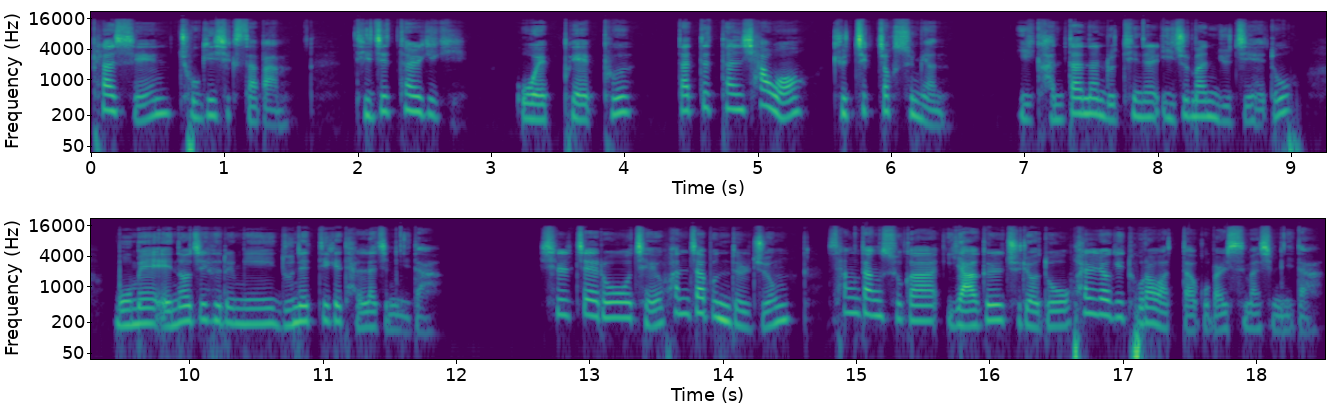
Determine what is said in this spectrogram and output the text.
플라스인 조기 식사 밤, 디지털 기기, OFF, 따뜻한 샤워, 규칙적 수면, 이 간단한 루틴을 2주만 유지해도 몸의 에너지 흐름이 눈에 띄게 달라집니다. 실제로 제 환자분들 중 상당수가 약을 줄여도 활력이 돌아왔다고 말씀하십니다.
